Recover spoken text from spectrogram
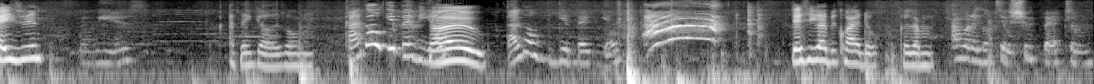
Is. I think y'all is on him. Can I go get baby yo? No. Can I go get baby yo? Ah! Jesse, you gotta be quiet though, cause I'm. I'm gonna go to the bathroom.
